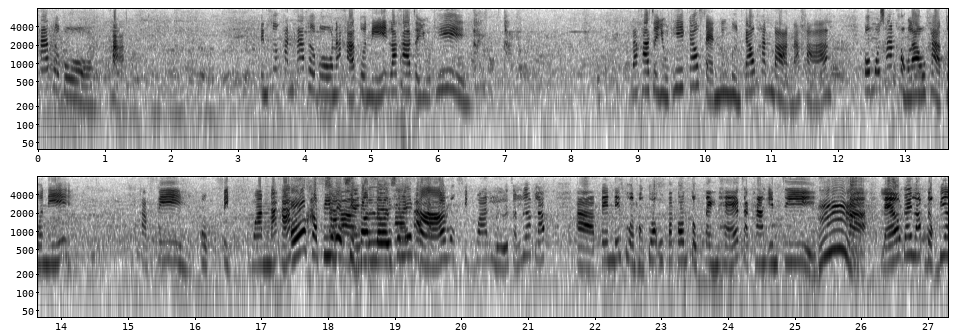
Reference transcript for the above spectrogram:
1,500เทอร์โบค่ะ เป็นเครื่อง1,500เทอร์โบนะคะ ตัวนี้ราคาจะอยู่ที่ ราคาจะอยู่ที่ 919,000 บาทนะคะ โปรโมชั่นของเราค่ะตัวนี้ขับฟรี 60 วันนะคะโอ้คาฟรี60 วันเลยใช่ไหมคะใช่ขับฟรี60 วันหรือจะเลือกรับอ่าเป็นในส่วนของตัวอุปกรณ์ตกแต่งแท้จากทาง MG อืมค่ะแล้วได้ รับดอกเบี้ย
